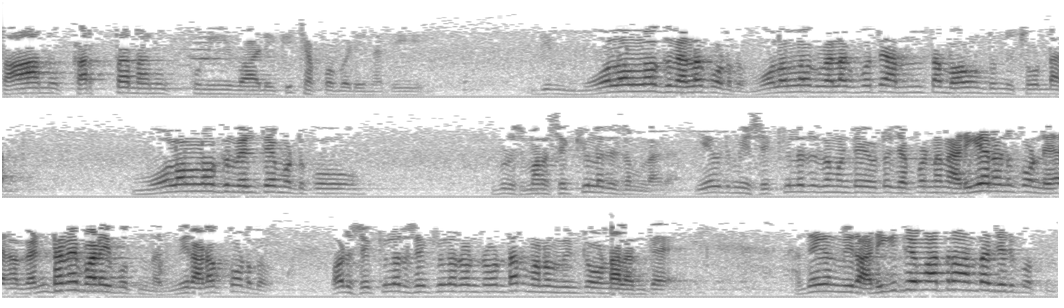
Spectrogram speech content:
తాను కర్తననుకుని వాడికి చెప్పబడినది. ఇది మూలంలోకి వెళ్ళకూడదు. మూలంలోకి వెళ్ళకపోతే అంత బాగుంటుంది చూడడానికి. మూలంలోకి వెళ్తే మటుకు ఇప్పుడు మన సెక్యులరిజం లాగా. ఏమిటి మీ సెక్యులరిజం అంటే ఏమిటో చెప్పండి అని అడిగారు అనుకోండి ఆ వెంటనే పాడైపోతుంది అది. మీరు అడగకూడదు. వాడు సెక్యులర్ సెక్యులర్ అంటూ ఉంటారు మనం వింటూ ఉండాలి అంతే. అంతేగాని మీరు అడిగితే మాత్రం అంతా చెడిపోతుంది.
